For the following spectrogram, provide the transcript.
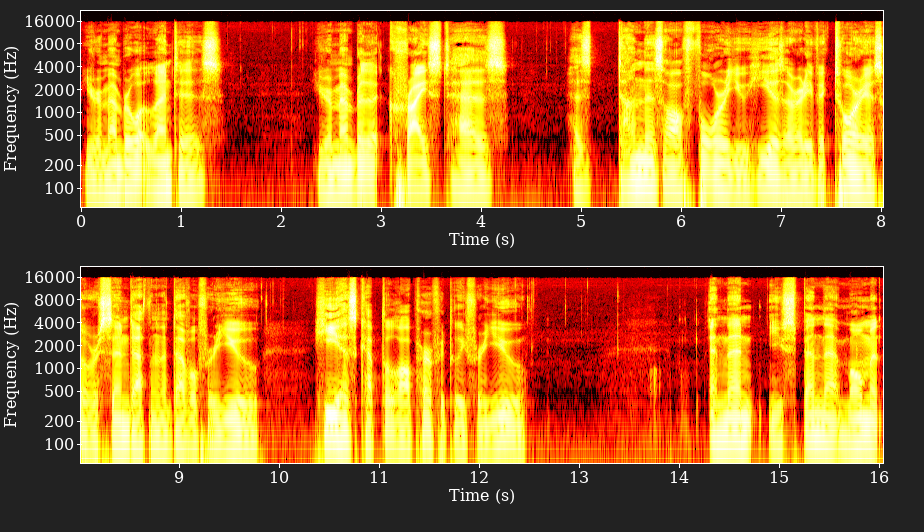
You remember what Lent is. You remember that Christ has has done this all for you. He is already victorious over sin, death, and the devil for you. He has kept the law perfectly for you. And then you spend that moment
